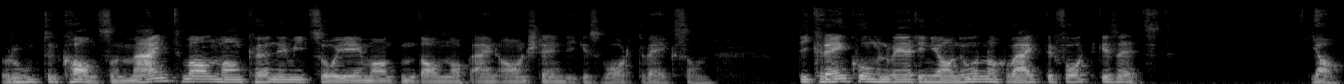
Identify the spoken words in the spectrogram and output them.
runterkanzeln. Meint man, man könne mit so jemandem dann noch ein anständiges Wort wechseln. Die Kränkungen werden ja nur noch weiter fortgesetzt. Ja,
